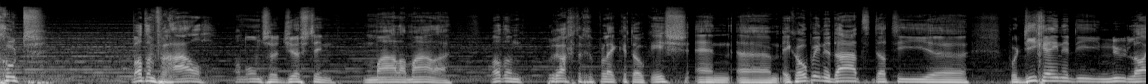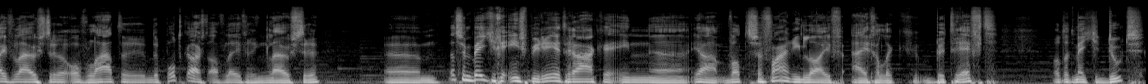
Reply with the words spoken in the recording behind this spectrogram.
Goed. Wat een verhaal van onze Justin Mala Mala. Wat een prachtige plek het ook is. En ehm, ik hoop inderdaad dat hij eh, voor diegenen die nu live luisteren of later de podcastaflevering luisteren, ehm, dat ze een beetje geïnspireerd raken in eh, ja, wat Safari Live eigenlijk betreft. Wat het met je doet.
